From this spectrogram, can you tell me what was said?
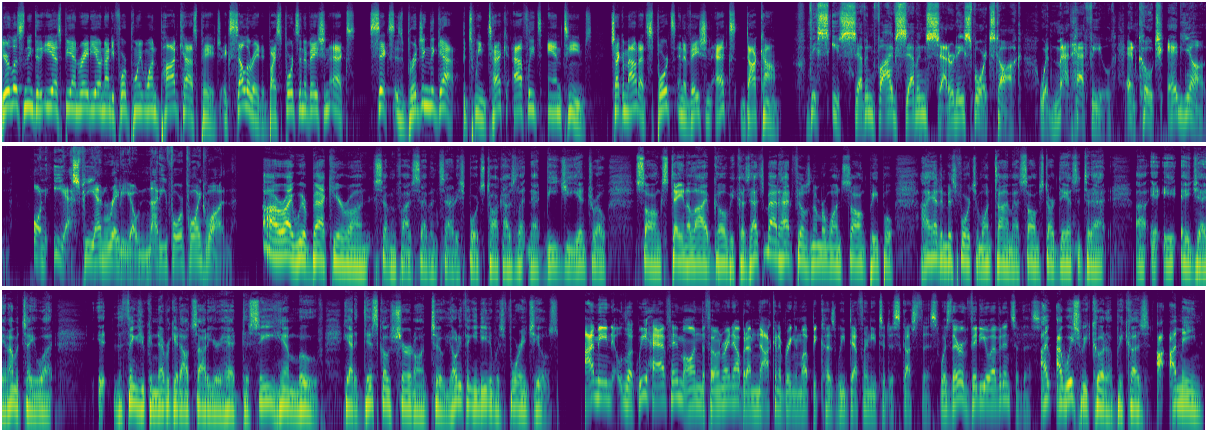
You're listening to the ESPN Radio 94.1 podcast page, accelerated by Sports Innovation X. Six is bridging the gap between tech, athletes, and teams. Check them out at sportsinnovationx.com. This is 757 Saturday Sports Talk with Matt Hatfield and Coach Ed Young on ESPN Radio 94.1. All right, we're back here on 757 Saturday Sports Talk. I was letting that Bee Gees intro song Staying Alive go because that's Matt Hatfield's number one song, people. I had the misfortune one time, I saw him start dancing to that, uh, AJ, and I'm going to tell you what. It, the things you can never get outside of your head to see him move. He had a disco shirt on too. The only thing he needed was four inch heels. I mean, look, we have him on the phone right now, but I'm not going to bring him up because we definitely need to discuss this. Was there a video evidence of this? I, I wish we could have because I, I mean,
